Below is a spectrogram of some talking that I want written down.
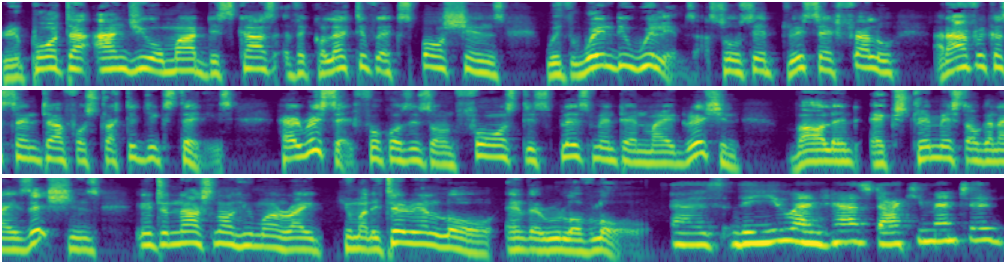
Reporter Angie Omar discussed the collective expulsions with Wendy Williams, Associate Research Fellow at Africa Center for Strategic Studies. Her research focuses on forced displacement and migration violent extremist organizations, international human rights, humanitarian law, and the rule of law. As the UN has documented,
